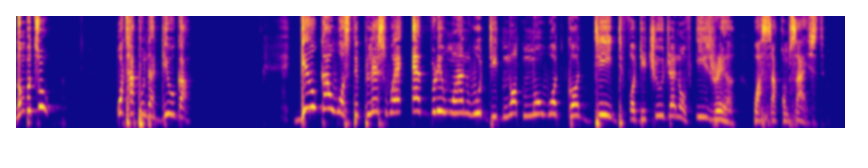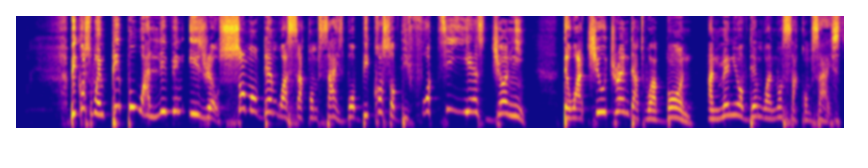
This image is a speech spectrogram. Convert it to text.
Number two, what happened at Gilgal? Gilgal was the place where everyone who did not know what God did for the children of Israel was circumcised. Because when people were leaving Israel, some of them were circumcised, but because of the 40 years journey, there were children that were born, and many of them were not circumcised.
